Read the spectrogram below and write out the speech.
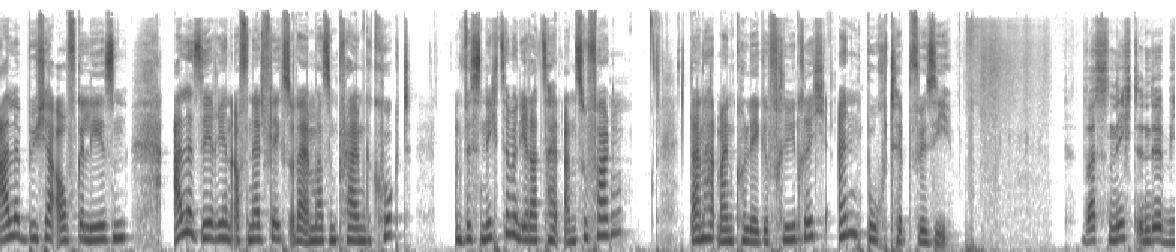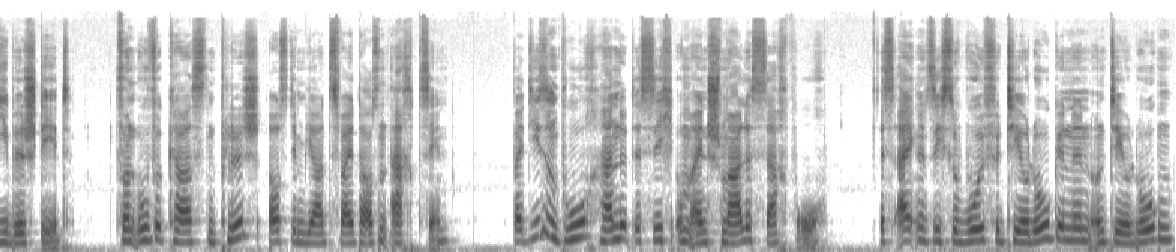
alle Bücher aufgelesen, alle Serien auf Netflix oder Amazon Prime geguckt und wissen nichts mehr mit Ihrer Zeit anzufangen? Dann hat mein Kollege Friedrich einen Buchtipp für Sie. Was nicht in der Bibel steht. Von Uwe Carsten Plüsch aus dem Jahr 2018. Bei diesem Buch handelt es sich um ein schmales Sachbuch. Es eignet sich sowohl für Theologinnen und Theologen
